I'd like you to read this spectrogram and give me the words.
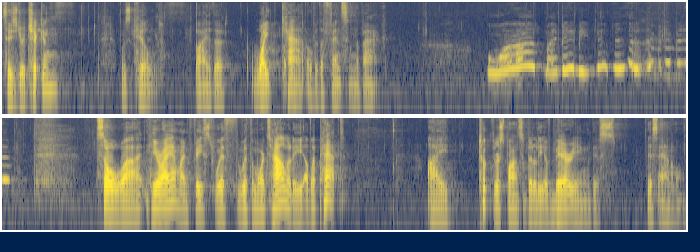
says, Your chicken was killed by the white cat over the fence in the back. What? My baby so uh, here I am. I'm faced with, with the mortality of a pet. I took the responsibility of burying this, this animal.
